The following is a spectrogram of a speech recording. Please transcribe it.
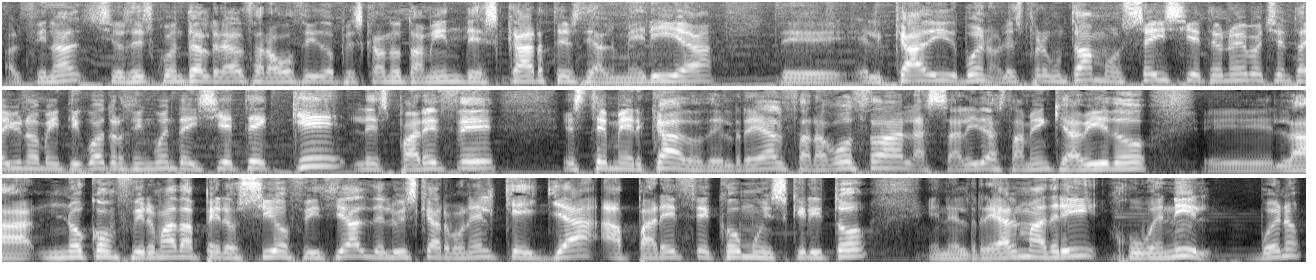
Al final, si os dais cuenta, el Real Zaragoza ha ido pescando también descartes de Almería, de el Cádiz. Bueno, les preguntamos 679 81 24 57 ¿qué les parece este mercado del Real Zaragoza? Las salidas también que ha habido. Eh, la no confirmada pero sí oficial de Luis Carbonel que ya aparece como inscrito en el Real Madrid juvenil. Bueno,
